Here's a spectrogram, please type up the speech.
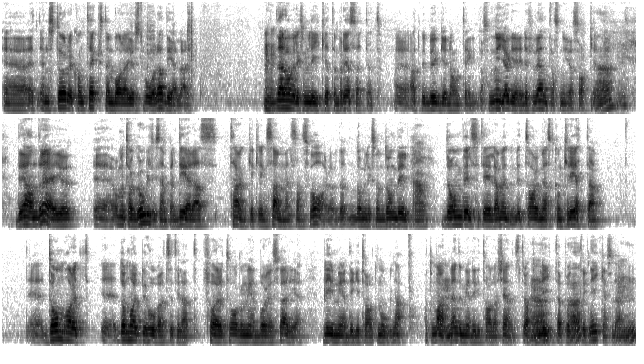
eh, ett, en större kontext än bara just våra delar. Där har vi liksom likheten på det sättet. Eh, Att vi bygger någonting, alltså nya grejer, det förväntas nya saker. Ja. Det andra är ju, eh, om vi tar Google till exempel, deras tanke kring samhällsansvar. De, de, liksom, de, vill, de vill se till, ja, men vi tar det mest konkreta. Eh, De har, ett, de har ett behov av att se till att företag och medborgare i Sverige blir mer digitalt mogna. Att de använder mer digitala tjänster och att de Ja. litar på Ja. tekniken sådär. Mm.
